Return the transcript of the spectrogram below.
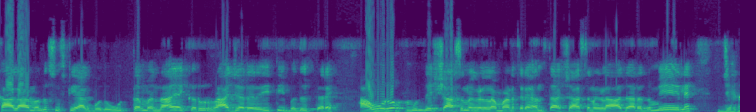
ಕಾಲ ಅನ್ನೋದು ಸೃಷ್ಟಿ ಆಗ್ಬೋದು ಉತ್ತಮ ನಾಯಕರು ರಾಜರ ರೀತಿ ಬದುಕ್ತಾರೆ. ಅವರು ಮುಂದೆ ಶಾಸನಗಳನ್ನ ಮಾಡ್ತಾರೆ. ಅಂತ ಶಾಸನಗಳ ಆಧಾರದ ಮೇಲೆ ಜನ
